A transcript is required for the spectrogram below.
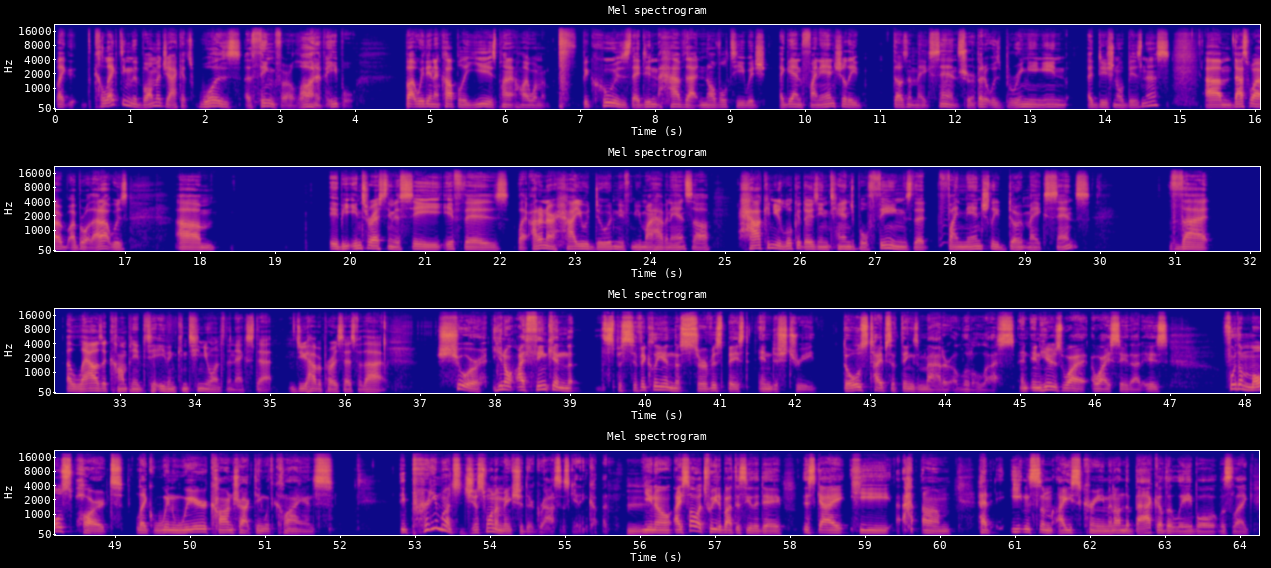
Like collecting the bomber jackets was a thing for a lot of people, but within a couple of years, Planet Hollywood went because they didn't have that novelty, which again financially doesn't make sense. Sure. But it was bringing in additional business. Um, that's why I, I brought that up. Was um, it'd be interesting to see if there's like I don't know how you would do it, and if you might have an answer. How can you look at those intangible things that financially don't make sense that allows a company to even continue on to the next step? Do you have a process for that? Sure. You know, I think in the, specifically in the service based industry, those types of things matter a little less. And and here's why why I say that is for the most part, like when we're contracting with clients, they pretty much just want to make sure their grass is getting cut. You know, I saw a tweet about this the other day. This guy, he um, had eaten some ice cream, and on the back of the label, it was like,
